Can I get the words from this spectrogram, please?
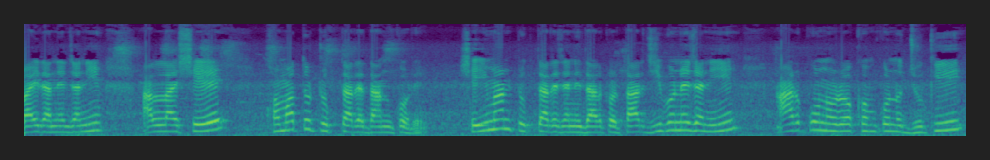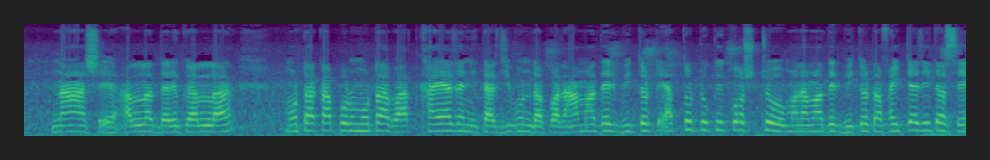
বাইরানে জানি আল্লাহ সে ক্ষমাতটুক তারে দান করে সেই ইমানটুক তারে জানি দাঁড় করে। তার জীবনে জানি আর কোনো রকম কোনো ঝুঁকি না আসে। আল্লাহ দাঁড়িয়ে আল্লাহ মোটা কাপড়, মোটা ভাত খায়া জানি তার জীবনটা পার। আমাদের ভিতরটা এতটুকু কষ্ট মানে আমাদের ভিতরটা ফাইটা যেতেছে,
